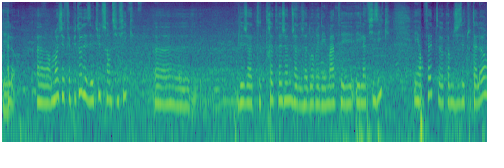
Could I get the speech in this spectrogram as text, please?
Et... Alors, moi j'ai fait plutôt des études scientifiques. déjà très très jeune, j'adorais les maths et, et la physique. Et en fait, comme je disais tout à l'heure,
